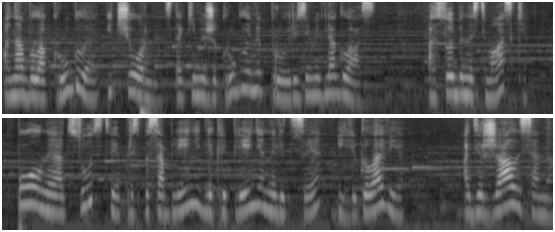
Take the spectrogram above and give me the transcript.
Она была круглая и черная, с такими же круглыми прорезями для глаз. Особенность маски – полное отсутствие приспособлений для крепления на лице или голове. Одержалась она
